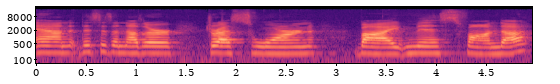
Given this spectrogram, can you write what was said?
and this is another dress worn by Miss Fonda.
